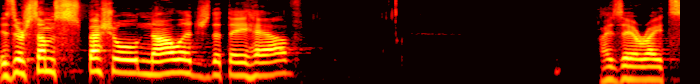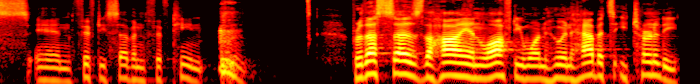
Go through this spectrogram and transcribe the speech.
Is there some special knowledge that they have? Isaiah writes in 57 15. For thus says the high and lofty one who inhabits eternity,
